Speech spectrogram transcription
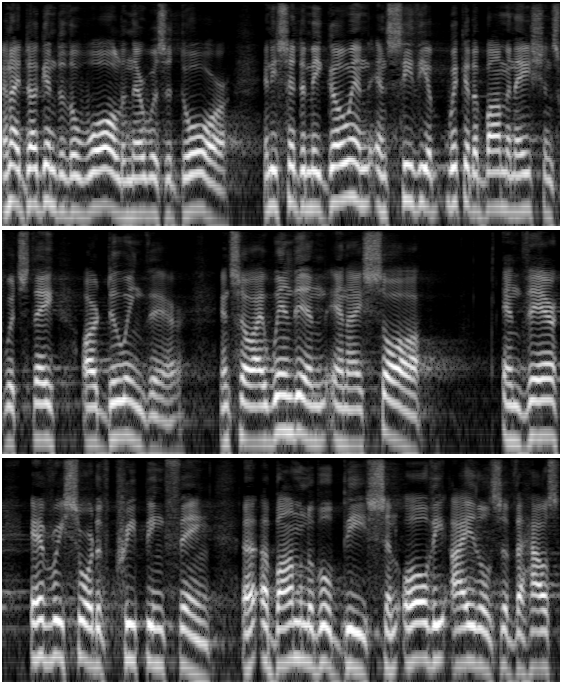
And I dug into the wall, and there was a door. And he said to me, Go in and see the wicked abominations which they are doing there. And so I went in and I saw and there every sort of creeping thing, uh, abominable beasts, and all the idols of the house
